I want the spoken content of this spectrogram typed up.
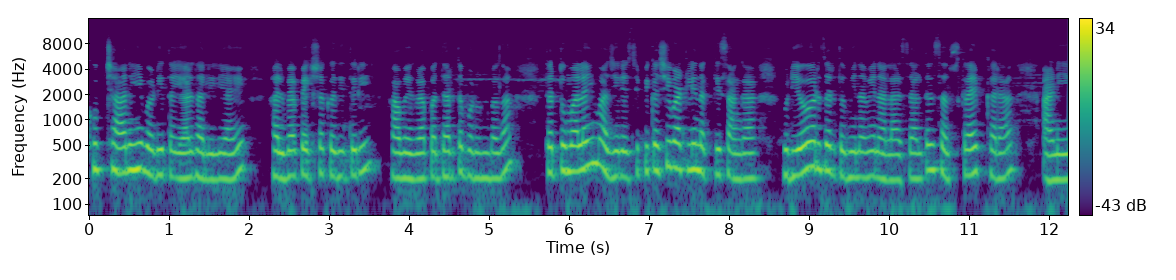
खूप छान ही वडी तयार झालेली आहे. हलव्यापेक्षा कधीतरी हा वेगळा पदार्थ बनवून बघा. तर तुम्हालाही माझी रेसिपी कशी वाटली नक्की सांगा. व्हिडिओवर जर तुम्ही नवीन आला असाल तर सबस्क्राईब करा. आणि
